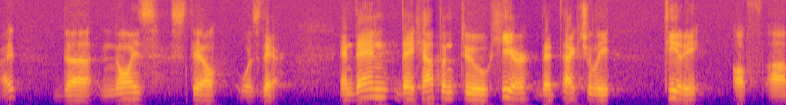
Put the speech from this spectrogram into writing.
right? The noise still was there. And then they happened to hear that actually theory of uh,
